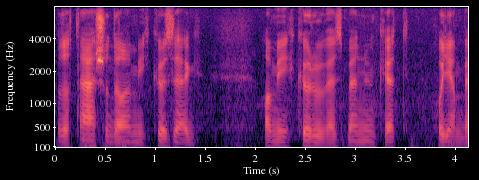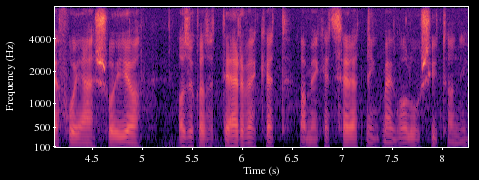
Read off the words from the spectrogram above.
az a társadalmi közeg, ami körülvesz bennünket, hogyan befolyásolja azokat a terveket, amelyeket szeretnénk megvalósítani.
